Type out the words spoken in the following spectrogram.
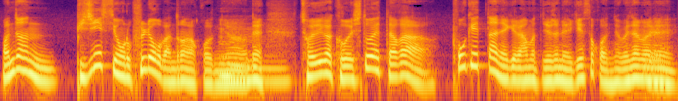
완전 비즈니스용으로 풀려고 만들어 놨거든요. 음. 근데 저희가 그걸 시도했다가 포기했다는 얘기를 한번 예전에 얘기했었거든요. 왜냐면은 네.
